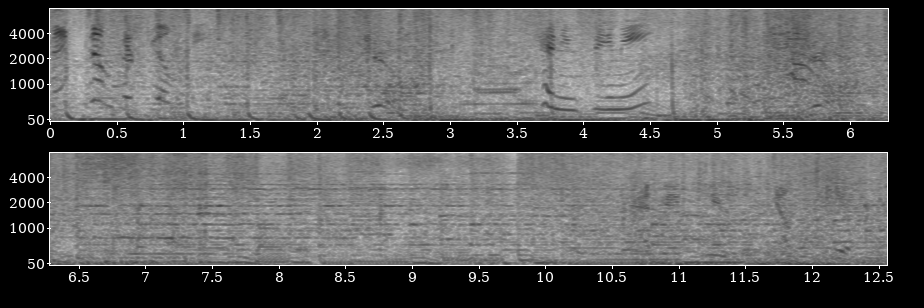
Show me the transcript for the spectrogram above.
Victims are guilty. Kill. Can you see me? Kill. Double kill.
